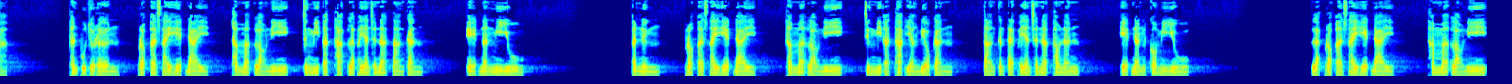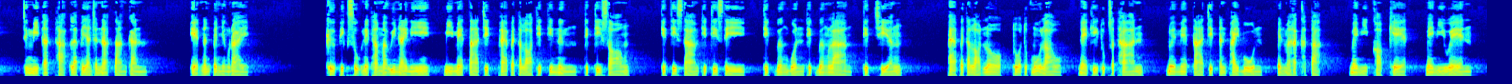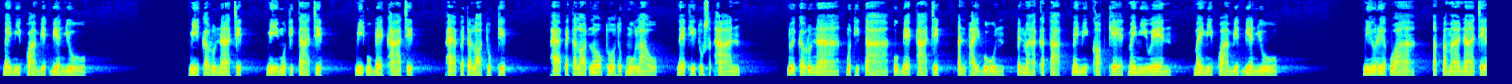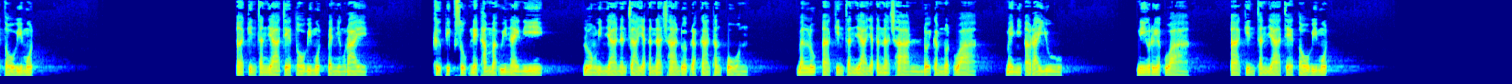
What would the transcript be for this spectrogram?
ท่านผู้เจริญ เพราะอาศัยเหตุใด ธรรมะเหล่านี้จึงมีอัฏฐะและพยัญชนะต่างกัน เหตุนั้นมีอยู่ อันหนึ่ง เพราะอาศัยเหตุใด ธรรมะเหล่านี้จึงมีอัฏฐะอย่างเดียวกัน ต่างกันแต่พยัญชนะเท่านั้น เหตุนั้นก็มีอยู่ และเพราะอาศัยเหตุใด ธรรมะเหล่านี้จึงมีอัฏฐะและพยัญชนะต่างกัน เหตุนั้นเป็นอย่างไร คือภิกษุในธรรมวินัยนี้มีเมตตาจิตแผ่ไปตลอดทิศที่หนึ่งทิศที่สองทิศที่สามทิศที่สี่ทิศเบื้องบนทิศเบื้องล่าง ทิศเฉียง แผ่ไปตลอดโลกทั่วทุกหมู่เหล่าในที่ทุกสถาน ด้วยเมตตาจิตอันไพ่บูรณ์เป็นมหคตะ ไม่มีขอบเขต ไม่มีเวรไม่มีความเบียดเบียนอยู่ มีกรุณาจิต มีมุทิตาจิต มีอุเบกขาจิต แผ่ไปตลอดทุกทิศ แผ่ไปตลอดโลกทั่วทุกหมู่เหล่าในที่ทุกสถาน ด้วยกรุณา มุทิตา อุเบกขาจิต อันไพ่บูนเป็นมหคตะไม่มีขอบเขตไม่มีเวรไม่มีความเบียดเบียนอยู่ นี้เรียกว่า อัปปมานาเจโตวิมุตติ อากินจัญญาเจโตวิมุตติเป็นอย่างไร คือภิกษุในธรรมวินัยนี้ล่วงวิญญาณัญจายตนะฌานโดยประการทั้งปวง บรรลุอากินจัญญายตนะฌานโดยกำหนดว่า ไม่มีอะไรอยู่ นี้เรียกว่า อากินจัญญาเจโตวิมุตติ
